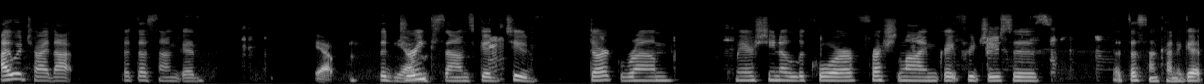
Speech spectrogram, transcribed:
i would try that that does sound good Yeah. the drink sounds good too dark rum maraschino liqueur fresh lime grapefruit juices that does sound kind of good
